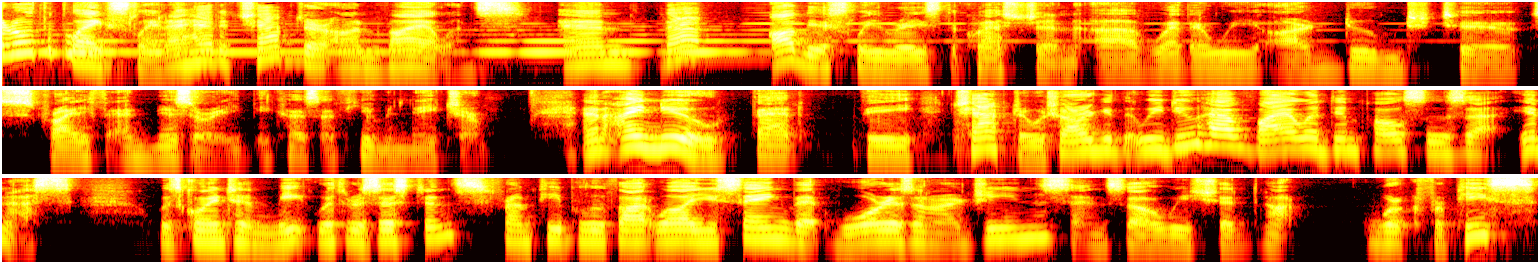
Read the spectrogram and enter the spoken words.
I wrote The Blank Slate, I had a chapter on violence, and that obviously raised the question of whether we are doomed to strife and misery because of human nature. And I knew that the chapter, which argued that we do have violent impulses uh, in us, was going to meet with resistance from people who thought, well, are you saying that war is in our genes and so we should not work for peace,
